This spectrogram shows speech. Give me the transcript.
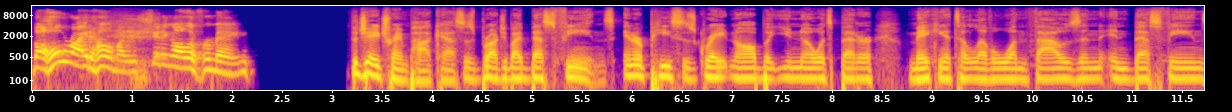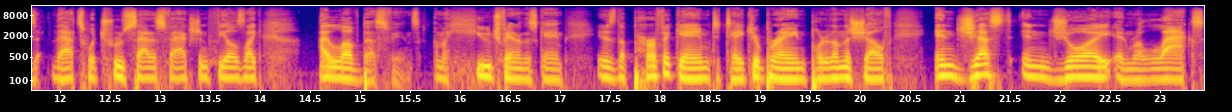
The whole ride home, I was shitting all over Maine. The J Train podcast is brought to you by Best Fiends. Inner Peace is great and all, but you know what's better? Making it to level 1000 in Best Fiends. That's what true satisfaction feels like. I love Best Fiends. I'm a huge fan of this game. It is the perfect game to take your brain, put it on the shelf, and just enjoy and relax.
